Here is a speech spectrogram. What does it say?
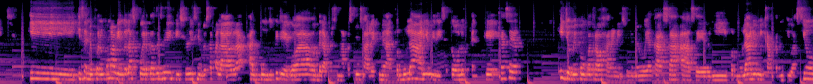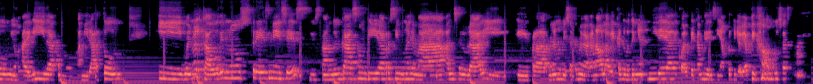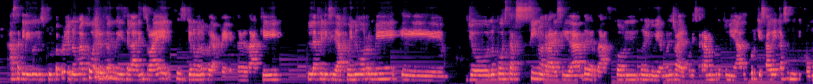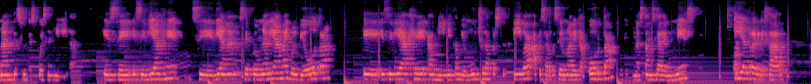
y, se me fueron como abriendo las puertas de ese edificio diciendo esa palabra al punto que llego a donde la persona responsable me da el formulario, me dice todo lo que tengo que, hacer y yo me pongo a trabajar en eso. Yo me voy a casa a hacer mi formulario, mi carta de motivación, mi hoja de vida, como a mirar todo. Y bueno, al cabo de unos tres meses, estando en casa un día, recibo una llamada al celular y para darme la noticia que me había ganado la beca. Yo no tenía ni idea de cuál beca me decían porque yo había aplicado muchas. Hasta que le digo, disculpa, pero yo no me acuerdo. Y me dice la de Israel, pues yo no me lo podía creer. De verdad que la felicidad fue enorme. Eh, yo no puedo estar sino agradecida de verdad con, con, el gobierno de Israel por esa gran oportunidad, porque esa beca significó un antes y un después en mi vida. Ese, ese viaje, se, Diana, se fue una Diana y volvió otra. Eh, ese viaje a mí me cambió mucho la perspectiva, a pesar de ser una beca corta, una estancia de un mes. Y al regresar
